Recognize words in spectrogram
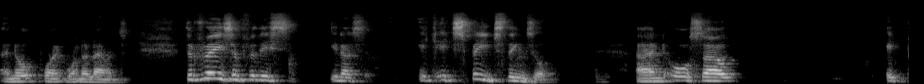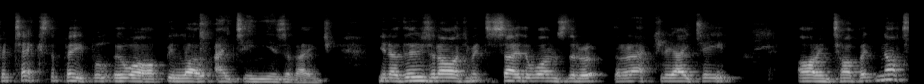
a 0.1 allowance. The reason for this, you know, it, it speeds things up. And also, it protects the people who are below 18 years of age. You know, there's an argument to say the ones that are that are actually 18 are in top, but not.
